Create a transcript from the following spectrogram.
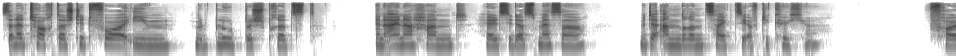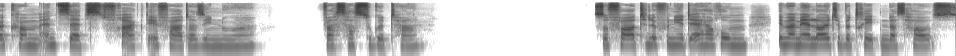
Seine Tochter steht vor ihm, mit Blut bespritzt. In einer Hand hält sie das Messer, mit der anderen zeigt sie auf die Küche. Vollkommen entsetzt fragt ihr Vater sie nur, was hast du getan? Sofort telefoniert er herum, immer mehr Leute betreten das Haus.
